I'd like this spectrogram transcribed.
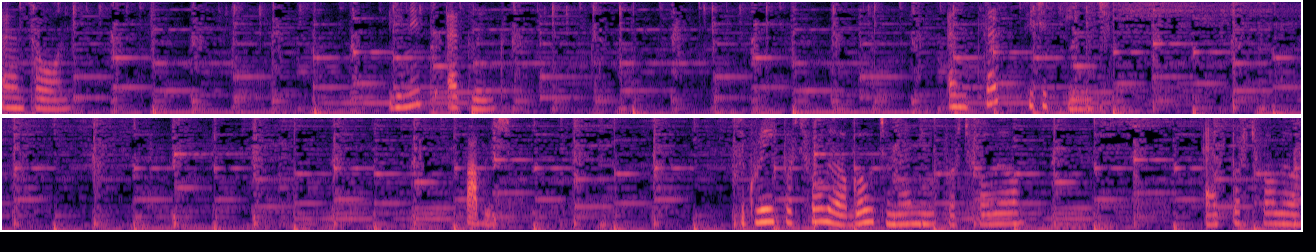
and so on. You need add links. And set featured image. Publish. To create portfolio, go to menu Portfolio, Add Portfolio,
